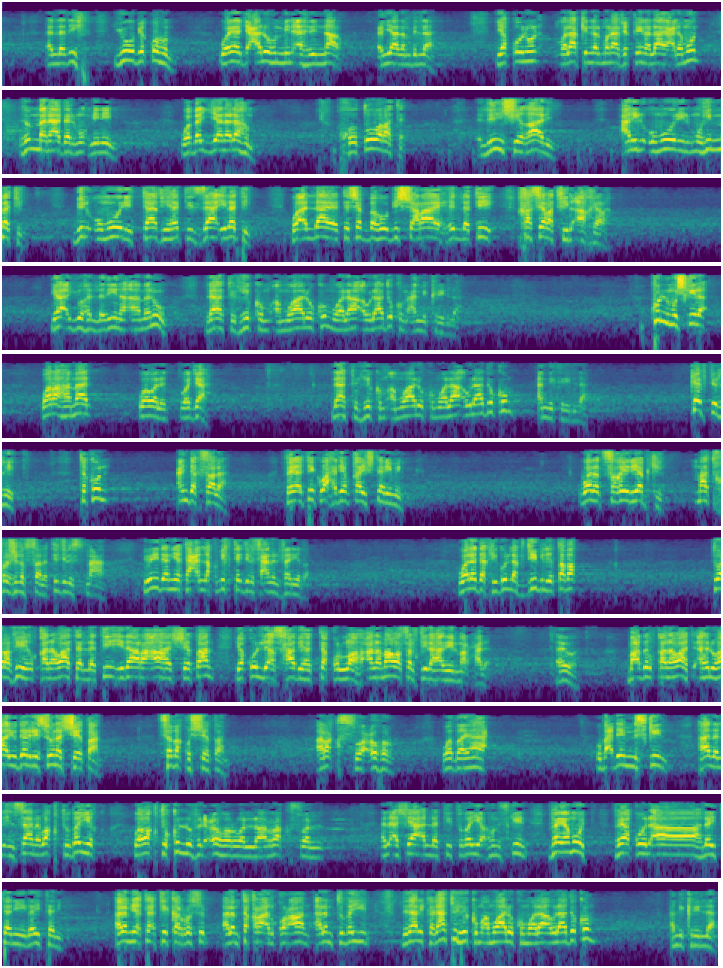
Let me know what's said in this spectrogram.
الذي يوبقهم ويجعلهم من أهل النار عياذا بالله. يقولون ولكن المنافقين لا يعلمون ثم نادى المؤمنين وبين لهم خطورة الانشغال عن الأمور المهمة بالأمور التافهة الزائلة وأن لا يتشبهوا بالشرائح التي خسرت في الآخرة. يا أيها الذين آمنوا لا تلهكم أموالكم ولا أولادكم عن ذكر الله. كل مشكلة وراها مال وولد وجاه. لا تلهكم أموالكم ولا أولادكم عن ذكر الله. كيف تلهيك؟ تكون عندك صلاة فيأتيك واحد يبقى يشتري منك. ولد صغير يبكي ما تخرج للصلاة تجلس معه. يريد أن يتعلق بك تجلس عن الفريضة. ولدك يقول لك جيب لي طبق ترى فيه القنوات التي إذا رآها الشيطان يقول لأصحابها اتقوا الله أنا ما وصلت إلى هذه المرحلة. أيوة. بعض القنوات أهلها يدرسون الشيطان سبقوا الشيطان. رقص وعهر وضياع. وبعدين مسكين هذا الإنسان وقته ضيق ووقته كله في العهر والرقص والأشياء التي تضيعه مسكين فيموت. فيقول آه ليتني ليتني. ألم تأتيك الرسل؟ ألم تقرأ القرآن؟ ألم تبين؟ لذلك لا تلهكم أموالكم ولا أولادكم. عن ذكر الله.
